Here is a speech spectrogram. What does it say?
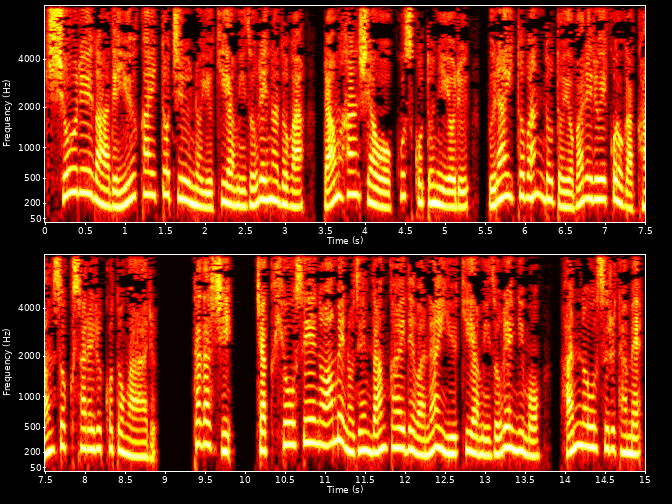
気象レーダーで誘拐途中の雪やみぞれなどが乱反射を起こすことによるブライトバンドと呼ばれるエコーが観測されることがある。ただし、着氷性の雨の前段階ではない雪やみぞれにも反応するため、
